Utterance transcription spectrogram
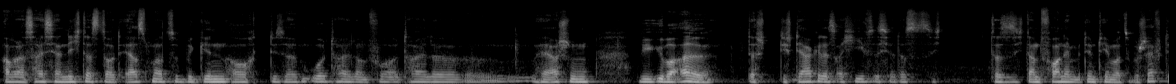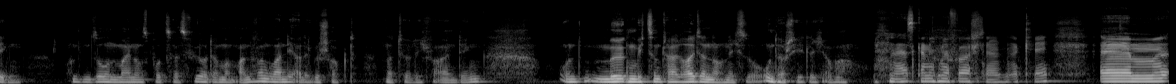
Aber das heißt ja nicht, dass dort erstmal zu Beginn auch dieselben Urteile und Vorurteile äh, herrschen wie überall. Das, die Stärke des Archivs ist ja, dass es, sich, dass es sich dann vornimmt, mit dem Thema zu beschäftigen und so einen Meinungsprozess führt. Aber am Anfang waren die alle geschockt, natürlich vor allen Dingen. Und mögen mich zum Teil heute noch nicht so unterschiedlich, aber. Das kann ich mir vorstellen, okay. Ähm,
